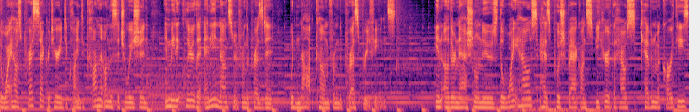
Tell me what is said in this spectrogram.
The White House press secretary declined to comment on the situation and made it clear that any announcement from the president would not come from the press briefings. In other national news, the White House has pushed back on Speaker of the House Kevin McCarthy's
